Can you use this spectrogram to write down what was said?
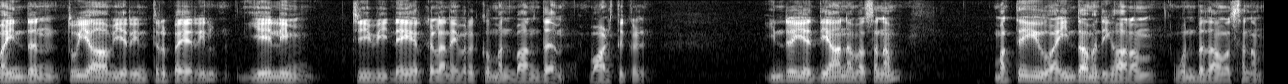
மைந்தன் தூய ஆவியரின் திருப்பெயரில் ஏலிம் டிவி நேயர்கள் அனைவருக்கும் அன்பார்ந்த வாழ்த்துக்கள். இன்றைய தியான வசனம் மத்தையு ஐந்தாம் அதிகாரம் ஒன்பதாம் வசனம்.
